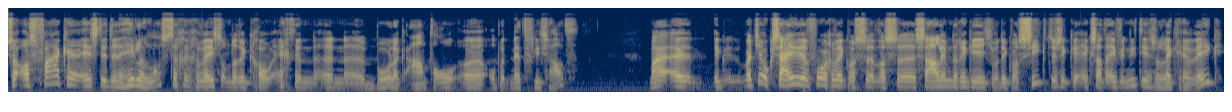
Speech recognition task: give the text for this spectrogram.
zoals vaker is dit een hele lastige geweest, omdat ik gewoon echt een, een eh, behoorlijk aantal eh, op het netvlies had. Maar eh, ik, wat je ook zei, vorige week was, was Salim er een keertje, want ik was ziek, dus ik, ik zat even niet in zo'n lekkere week.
